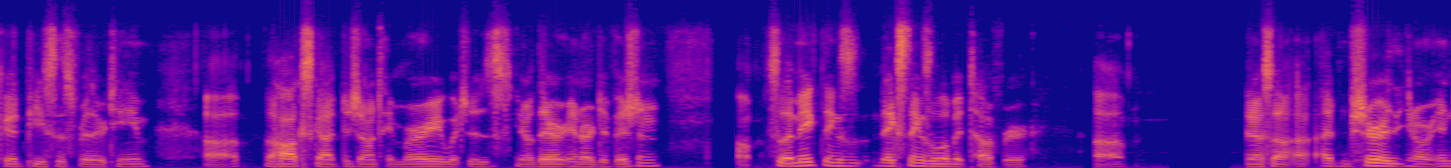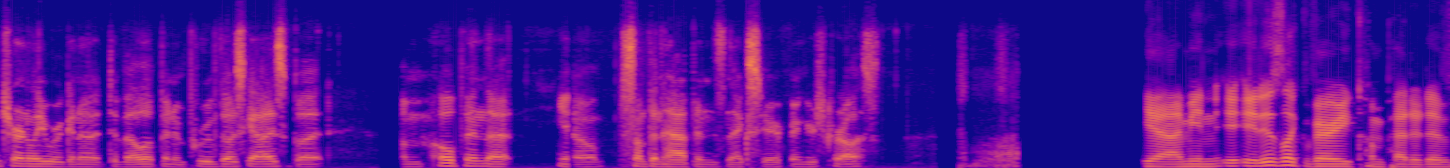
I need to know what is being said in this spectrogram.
good pieces for their team. Uh, the Hawks got Dejounte Murray, which is you know they're in our division, um, so that make things makes things a little bit tougher. Um, you know, so I, am sure you know internally we're gonna develop and improve those guys, but I'm hoping that you know something happens next year. Fingers crossed. Yeah, I mean it, it is like very competitive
